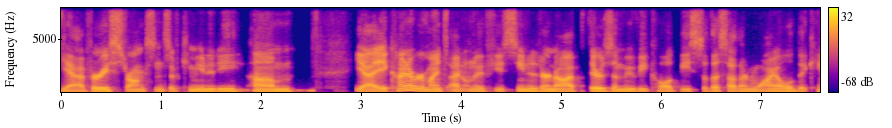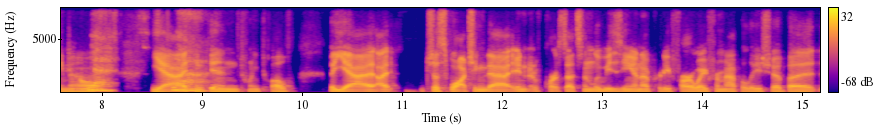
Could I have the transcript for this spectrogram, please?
Yeah. Very strong sense of community. Um, yeah, it kind of reminds, I don't know if you've seen it or not, but there's a movie called Beasts of the Southern Wild that came out. yes Yeah, I think in 2012. But yeah, I just watching that, and of course that's in Louisiana, pretty far away from Appalachia, but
